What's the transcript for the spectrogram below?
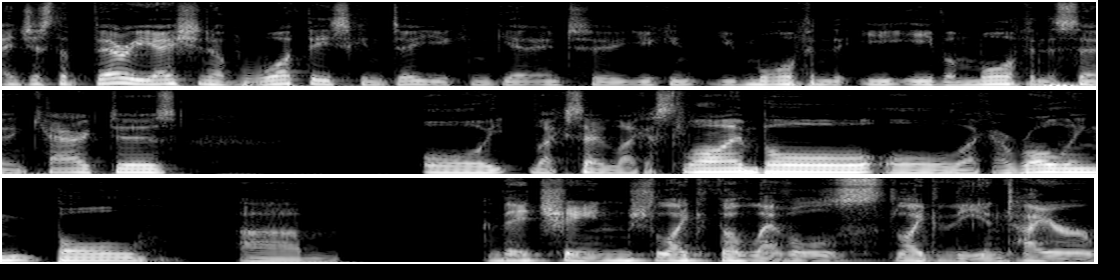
and just the variation of what these can do. You can get into you can you morph into you either morph into certain characters, or like say like a slime ball or like a rolling ball. Um, And they change like the levels, like the entire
